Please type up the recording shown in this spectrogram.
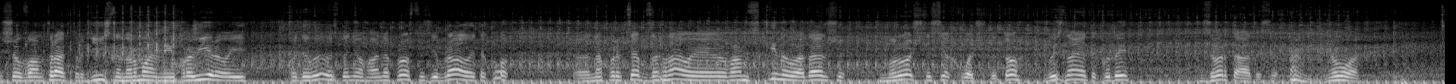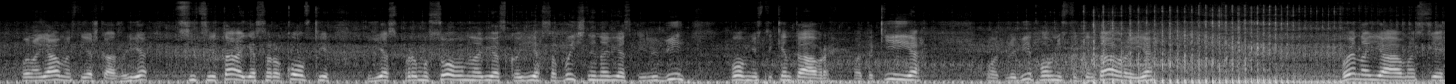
і щоб вам трактор дійсно нормальний і провірили, і подивились до нього, а не просто зібрали тако е, на прицеп загнали, вам скинули, а далі морочтесь як хочете, то ви знаєте, куди звертатися. От. По наявності, я ж кажу, є всі цвіта, є сороковки, є з примусовим навіскою, є з обичною навіскою, любі повністю кентаври. Отакі є. От, любі повністю кентаври є в наявності.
